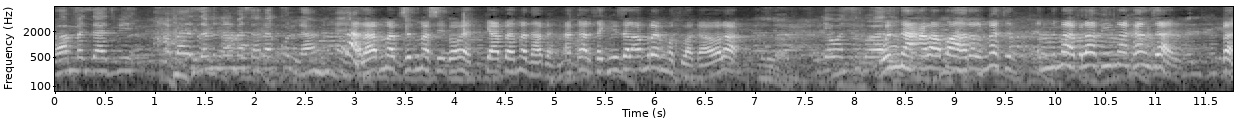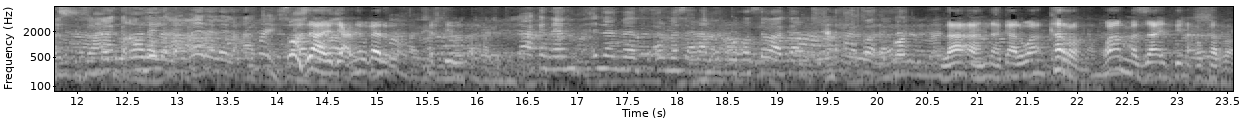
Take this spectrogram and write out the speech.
وأما الزائد في حبز من المسألة كلها من حيث لا لا ما بصير ما سيبويه جابه مذهبه. ما قال تجويز الأمرين مطلقة ولا وإنه على ظاهر المتن إن ما بلا في ما كان زايد. بس. غير زايد يعني الغير الحق للحق لكن ان الم- المسألة مفروضه سواء كان الحاق ولا لا. لا أنه قال وكرمه وأما الزائد في نحو كرمه.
